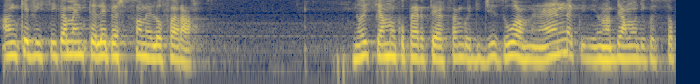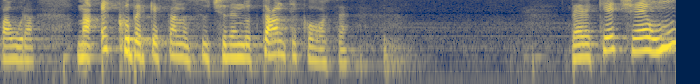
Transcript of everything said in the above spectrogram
anche fisicamente le persone lo farà. Noi siamo coperti dal sangue di Gesù, amen, quindi non abbiamo di questa paura. Ma ecco perché stanno succedendo tante cose. Perché c'è un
